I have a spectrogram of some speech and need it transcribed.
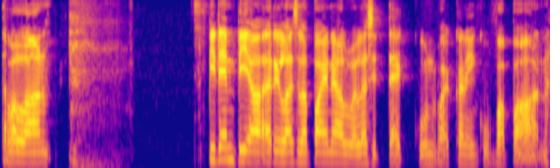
tavallaan pidempiä erilaisilla painealueilla sitten kuin vaikka niin kuin vapaan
